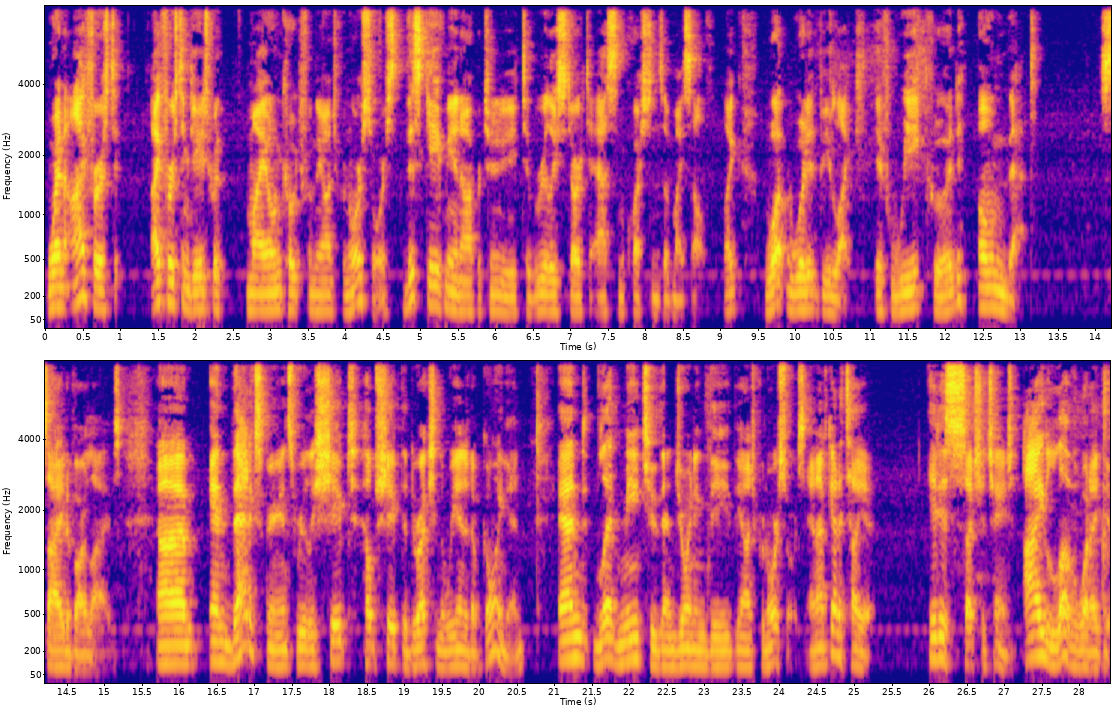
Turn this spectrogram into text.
when I first I first engaged with my own coach from the entrepreneur source, this gave me an opportunity to really start to ask some questions of myself. Like, what would it be like if we could own that side of our lives? Um, and that experience really shaped, helped shape the direction that we ended up going in and led me to then joining the, the entrepreneur source. And I've got to tell you, it is such a change. I love what I do.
